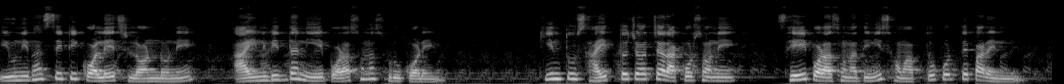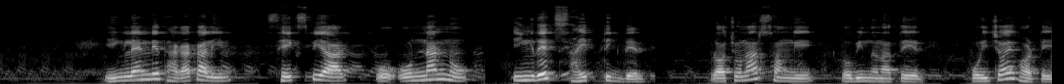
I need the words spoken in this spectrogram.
ইউনিভার্সিটি কলেজ লন্ডনে আইনবিদ্যা নিয়ে পড়াশোনা শুরু করেন। কিন্তু সাহিত্য চর্চার আকর্ষণে সেই পড়াশোনা তিনি সমাপ্ত করতে পারেননি। ইংল্যান্ডে থাকাকালীন শেক্সপিয়ার ও অন্যান্য ইংরেজ সাহিত্যিকদের রচনার সঙ্গে রবীন্দ্রনাথের পরিচয় ঘটে।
